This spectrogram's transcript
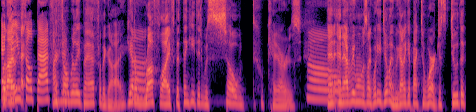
But and, but I- you felt bad for him. I him. felt really bad for the guy. He had Oh. a rough life. The thing he did was so. Who cares? oh. And and everyone was like, "What are you doing? We got to get back to work. Just do the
